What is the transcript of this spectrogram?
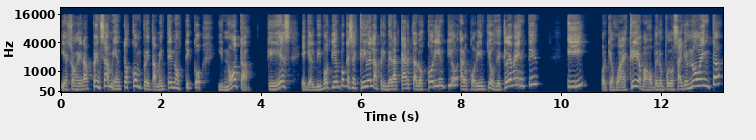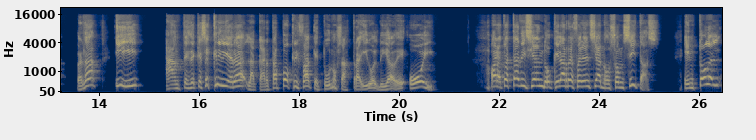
y esos eran pensamientos completamente gnósticos, y nota que es en el mismo tiempo que se escribe la primera carta a los Corintios, a los Corintios de Clemente, y porque Juan escribe bajo, pero por los años 90, ¿verdad? Y antes de que se escribiera la carta apócrifa que tú nos has traído el día de hoy. Ahora, tú estás diciendo que las referencias no son citas. En todo el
